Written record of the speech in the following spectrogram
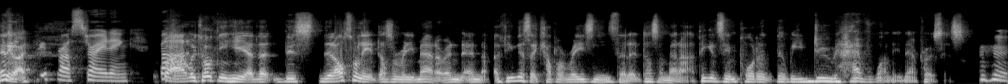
Anyway. frustrating. But well, we're talking here that this that ultimately it doesn't really matter. And and i think there's a couple of reasons that it doesn't matter. I think it's important that we do have one in our process. Mm-hmm.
